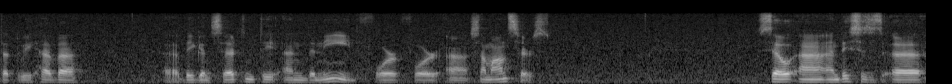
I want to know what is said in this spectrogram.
that we have a, a, big uncertainty and the need for, for uh, some answers. So, uh, and this is uh,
